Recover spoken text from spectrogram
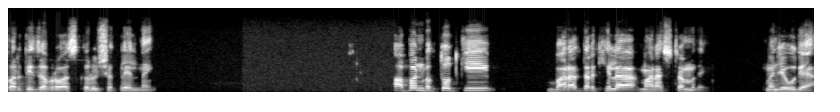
परतीचा प्रवास करू शकलेला नाही. आपण बघतो की बारा तारखेला महाराष्ट्रामध्ये म्हणजे उद्या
